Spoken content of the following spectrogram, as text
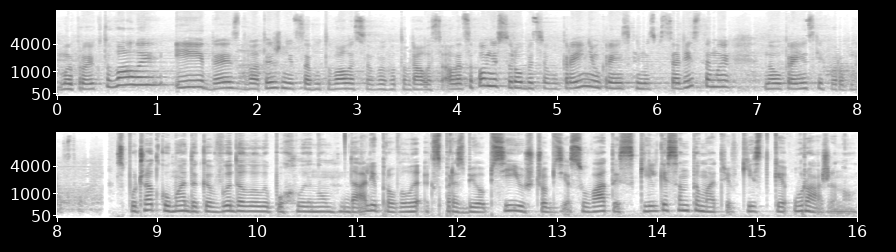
ми проєктували, і десь два тижні це готувалося, виготовлялося. Але це повністю робиться в Україні українськими спеціалістами на українських виробництвах. Спочатку медики видалили пухлину, далі провели експрес-біопсію, щоб з'ясувати, скільки сантиметрів кістки уражено.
